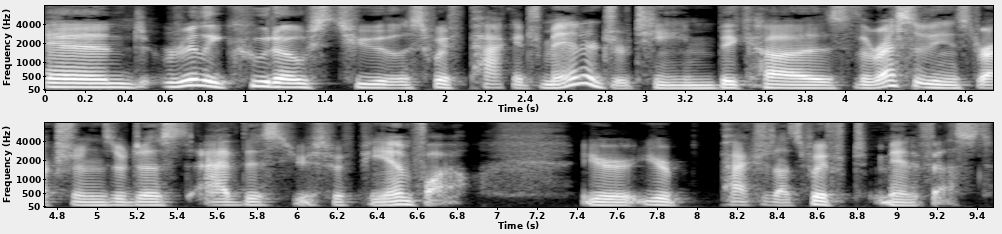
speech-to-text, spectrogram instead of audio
and really kudos to the Swift package manager team because the rest of the instructions are just add this to your Swift PM file, your your package.swift manifest.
